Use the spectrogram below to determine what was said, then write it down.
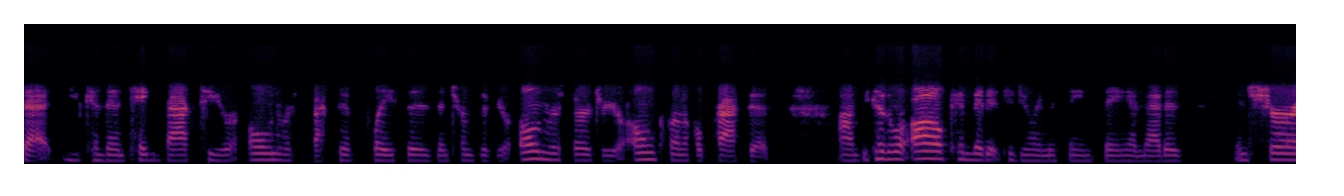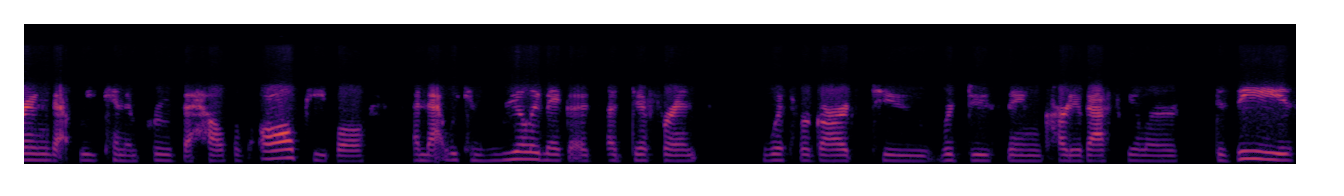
that you can then take back to your own respective places in terms of your own research or your own clinical practice. Um, because we're all committed to doing the same thing, and that is ensuring that we can improve the health of all people and that we can really make a, a difference with regards to reducing cardiovascular disease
